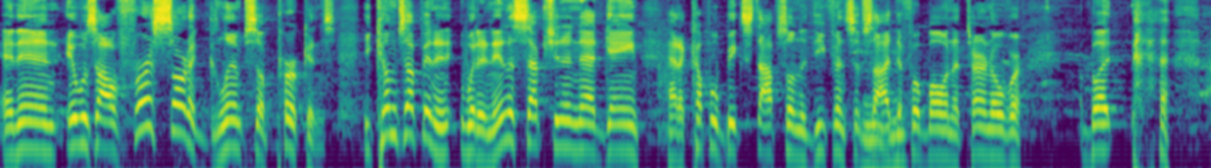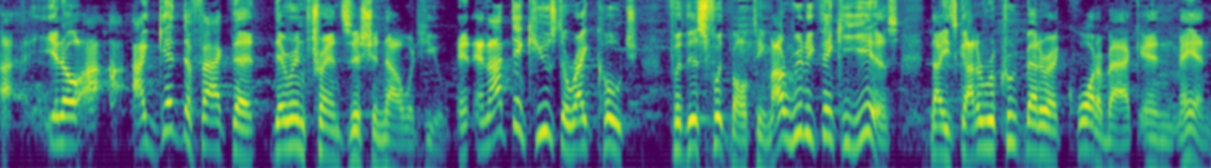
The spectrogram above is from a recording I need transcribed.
And then it was our first sort of glimpse of Perkins. He comes up in a, with an interception in that game, had a couple big stops on the defensive side of the mm-hmm. football and a turnover. But, you know, I, I get the fact that they're in transition now with Hugh. And, and I think Hugh's the right coach for this football team. I really think he is. Now, he's got to recruit better at quarterback. And, man,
